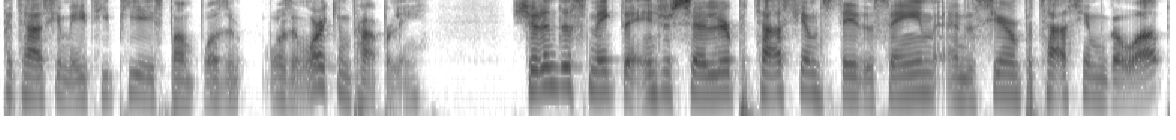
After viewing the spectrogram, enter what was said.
potassium ATPase pump wasn't wasn't working properly? Shouldn't this make the intracellular potassium stay the same and the serum potassium go up?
